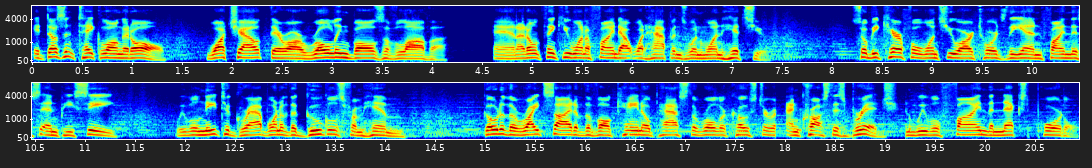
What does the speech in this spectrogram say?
It doesn't take long at all. Watch out, there are rolling balls of lava. And I don't think you want to find out what happens when one hits you. So be careful once you are towards the end, find this NPC. We will need to grab one of the googles from him. Go to the right side of the volcano past the roller coaster and cross this bridge, and we will find the next portal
